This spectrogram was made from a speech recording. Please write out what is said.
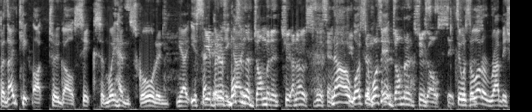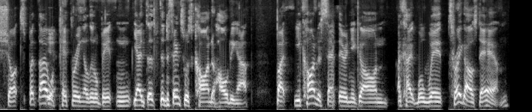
But they'd kicked like two goals six, and we hadn't scored. And you know, you sat Yeah, but it you wasn't go, a dominant two. I know it's going to sound No, it stupid. wasn't. It wasn't a dominant two goal six. there was a lot of rubbish shots, but they Yeah. were peppering a little bit, and yeah, the, the defence was kind of holding up. But you kind of sat there and you're going, okay, well, we're three goals down.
